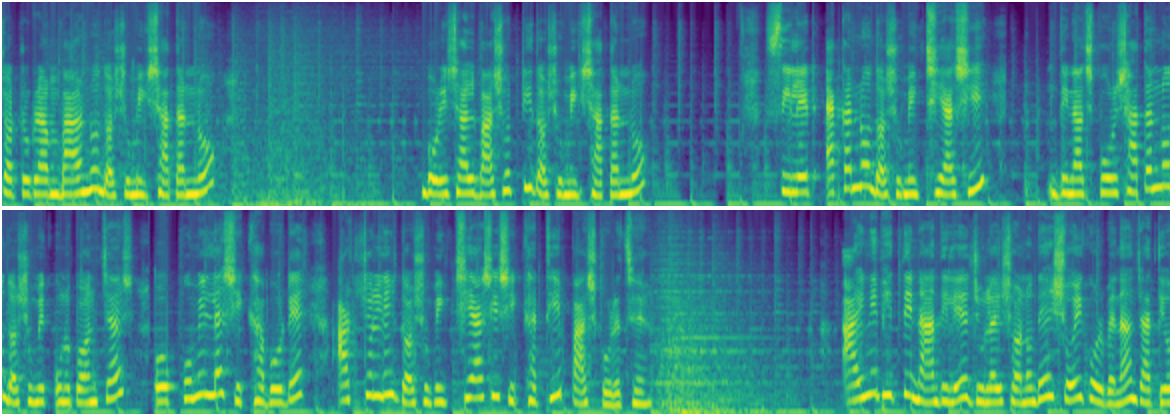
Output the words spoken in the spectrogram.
চট্টগ্রাম বাহান্ন দশমিক সাতান্ন, বরিশাল বাষট্টি দশমিক সাতান্ন, সিলেট একান্ন দশমিক ছিয়াশি দিনাজপুর সাতান্ন দশমিক উনপঞ্চাশ ও কুমিল্লা শিক্ষা বোর্ডে আটচল্লিশ দশমিক ছিয়াশি শিক্ষার্থী পাশ করেছে। আইনি ভিত্তি না দিলে জুলাই সনদে সই করবে না জাতীয়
